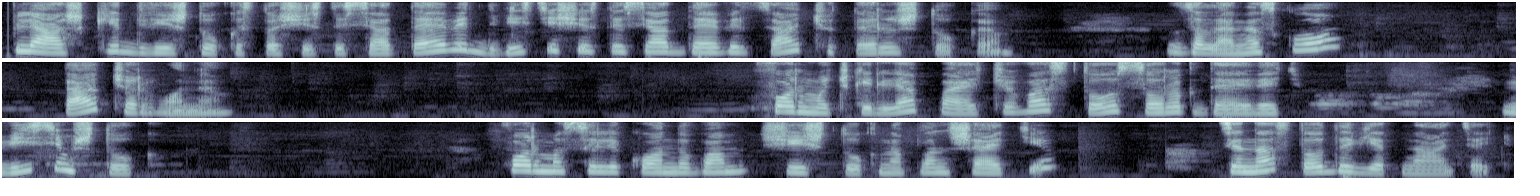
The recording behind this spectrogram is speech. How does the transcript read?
Пляшки 2 штуки 169, 269 за 4 штуки. Зелене скло та червоне. Формочки для печива 149. 8 штук. Форма силіконова 6 штук на планшеті. Ціна 119.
